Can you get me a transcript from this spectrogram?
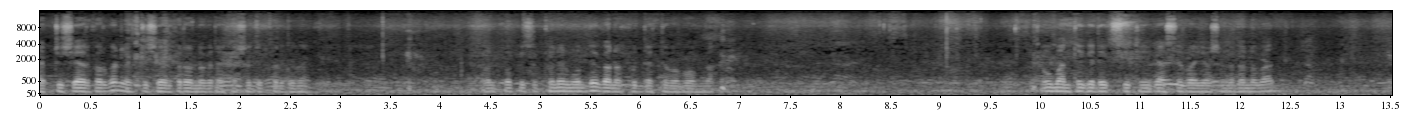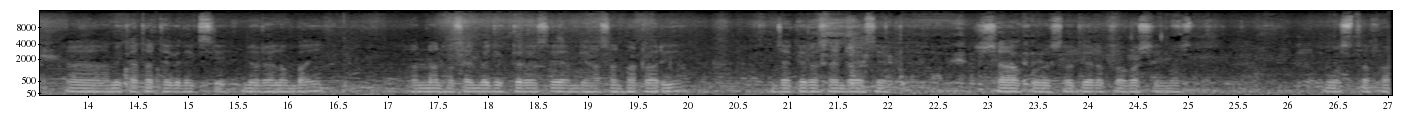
লাইভটি শেয়ার করবেন লাইভটি শেয়ার করে অন্যকে দেখার সুযোগ করে দেবেন। অল্প কিছুক্ষণের মধ্যে গনারপুর দেখতে পাবো আমরা। ওমান থেকে দেখছি, ঠিক আছে ভাই, অসংখ্য ধন্যবাদ। আমি কাতার থেকে দেখছি, নুর আলম ভাই। হান্নান হোসেন ভাই যুক্ত রয়েছে, এমডি হাসান পাটোয়ারি। জাকির হোসেন রয়েছে, শাহপুর, সৌদি আরব প্রবাসী মোস্তফা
